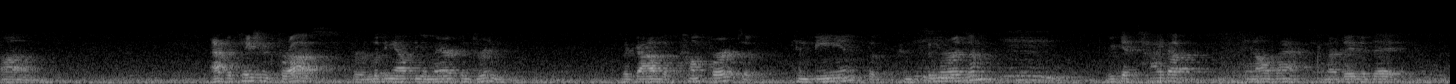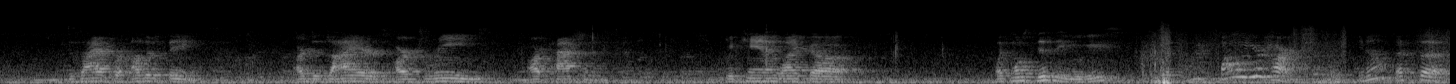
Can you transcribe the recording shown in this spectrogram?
um, application for us for living out the American dream. The God of comfort, of convenience, of consumerism. Mm. We get tied up in all that in our day to day. Desire for other things. Our desires, our dreams, our passions. We can, like, uh, like most Disney movies, just follow your heart. You know, that's the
